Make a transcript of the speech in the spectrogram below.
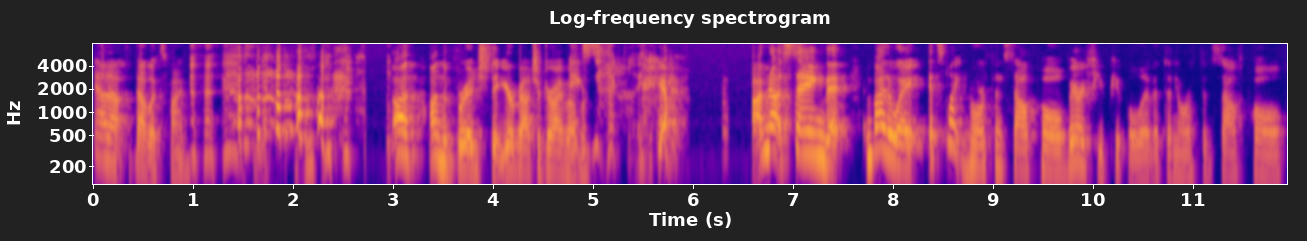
yeah, that, that looks fine. on, on the bridge that you're about to drive over. Exactly. Yeah. I'm not saying that, and by the way, it's like North and South Pole. Very few people live at the North and South Pole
